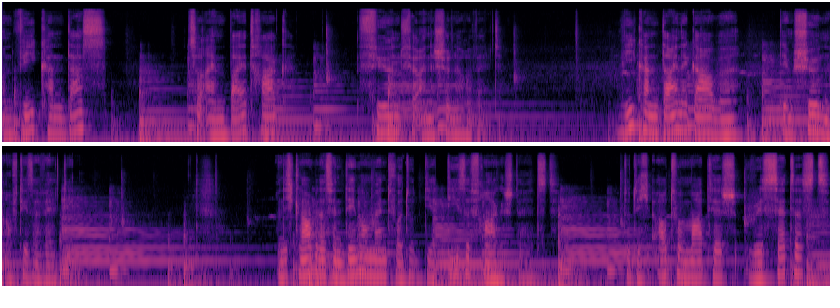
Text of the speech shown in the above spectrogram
und wie kann das zu einem Beitrag führen für eine schönere Welt? Wie kann deine Gabe dem Schönen auf dieser Welt dienen? Und ich glaube, dass in dem Moment, wo du dir diese Frage stellst, du dich automatisch resettest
